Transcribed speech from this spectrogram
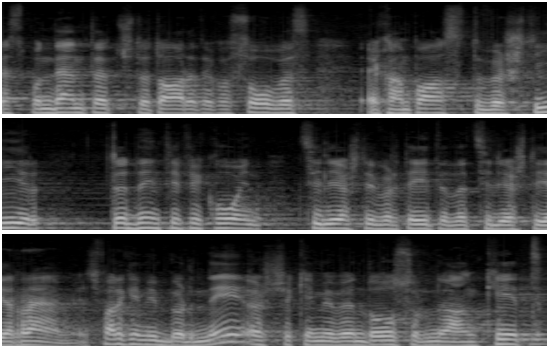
respondentët, qytetarët e Kosovës, e kanë pasë të vështirë të identifikojnë cili është i vërteti dhe cili është i rremi. Çfarë kemi bërë ne, është që kemi vendosur në anketë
